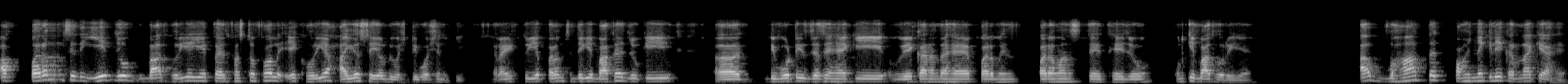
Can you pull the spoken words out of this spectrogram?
अब परम सिद्धि ये जो बात हो रही है ये फ़र्स्ट ऑफ़ ऑल एक हो रही है हायर स्टेज डिवोशन की राइट तो ये परम सिद्धि की बात है जो कि डिवोटीज जैसे हैं कि विवेकानंद है परम परमहंस थे, थे जो उनकी बात हो रही है। अब वहाँ तक पहुँचने के लिए करना क्या है?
